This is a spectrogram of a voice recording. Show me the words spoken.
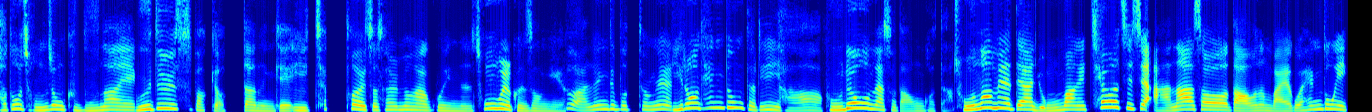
나도 점점 그 문화에 물들 수밖에 없다는 게 이 챕터에서 설명하고 있는 속물 근성이에요. 그 알랭드 보통은 이런 행동 들이 다 두려움에서 나온 거다. 존엄에 대한 욕망이 채워지지 않아서 나오는 말과 행동이기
